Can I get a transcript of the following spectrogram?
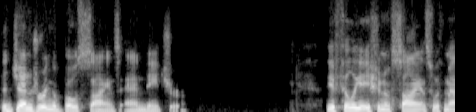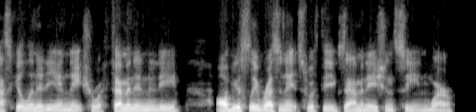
the gendering of both science and nature. The affiliation of science with masculinity and nature with femininity obviously resonates with the examination scene where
